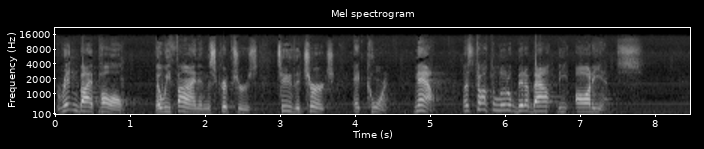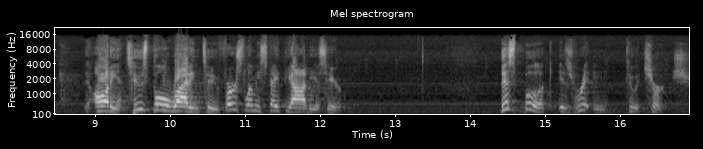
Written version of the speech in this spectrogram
written by Paul that we find in the scriptures to the church at Corinth. Now, let's talk a little bit about the audience. The audience. Who's Paul writing to? First, let me state the obvious here. This book is written to a church.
